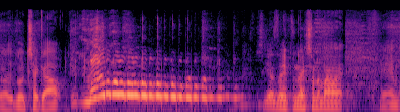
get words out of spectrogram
uh, go check out. See you guys later for the next one. I'm out. And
